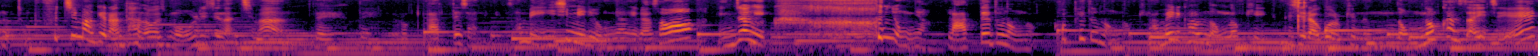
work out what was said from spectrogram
푸, 좀 푸짐하게란 단어가 좀 어울리진 않지만 네, 네 이렇게 라떼 잔입니다. 320ml 용량이라서 굉장히 큰 용량. 라떼도 넉넉, 커피도 넉넉히, 아메리카노 넉넉히 드시라고 이렇게 넉넉한 사이즈의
